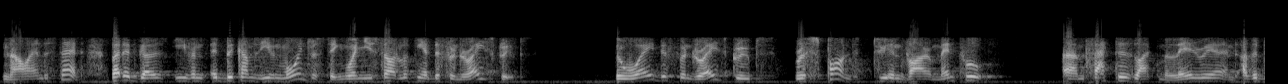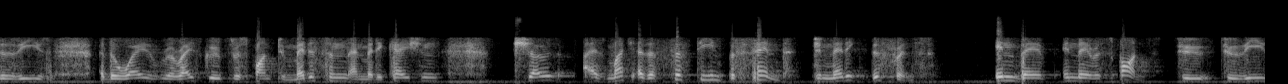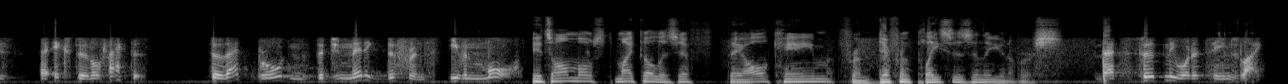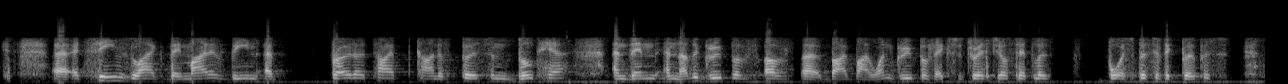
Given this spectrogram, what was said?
now I understand. But it goes even, it becomes even more interesting when you start looking at different race groups. The way different race groups respond to environmental um, factors like malaria and other disease, the way race groups respond to medicine and medication, shows as much as a 15% genetic difference in their in their response to to these uh, external factors. So that broadens the genetic difference even more. It's almost, Michael, as if they all came from different places in the universe. That's certainly what it seems like. Uh, it seems like they might have been a prototype kind of person built here, and then another group of, of uh, by, by one group of extraterrestrial settlers for a specific purpose.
